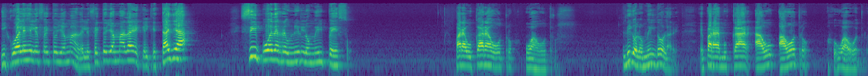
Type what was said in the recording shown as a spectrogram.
¿Y cuál es el efecto llamada? El efecto llamada es que el que está allá sí puede reunir los mil pesos para buscar a otro o a otros. Digo los mil dólares, para buscar a, a otro o a otros.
